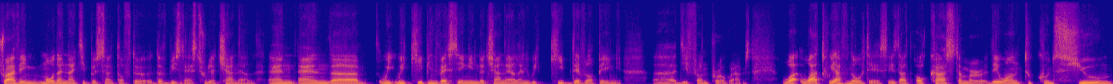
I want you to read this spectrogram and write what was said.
driving more than 90% of the, the business through the channel. And, and uh, we, we keep investing in the channel and we keep developing uh, different programs. What, what we have noticed is that our customer, they want to consume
